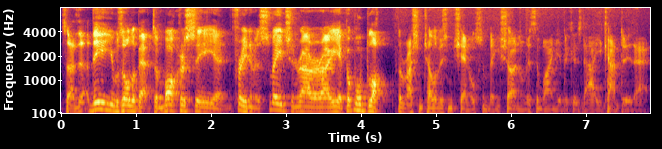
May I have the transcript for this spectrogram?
So the, the EU was all about democracy and freedom of speech and rah rah rah yeah but we'll block the Russian television channels from being shown in Lithuania because no you can't do that.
